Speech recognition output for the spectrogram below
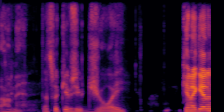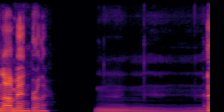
amen. That's what gives you joy? Can I get an amen, brother? Mm, no.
